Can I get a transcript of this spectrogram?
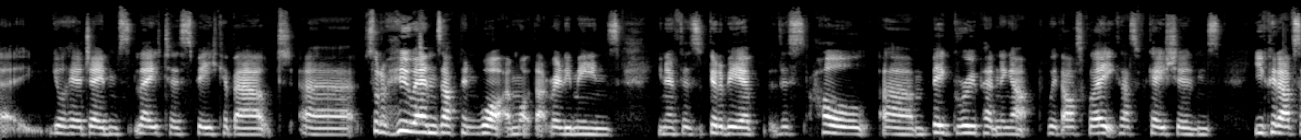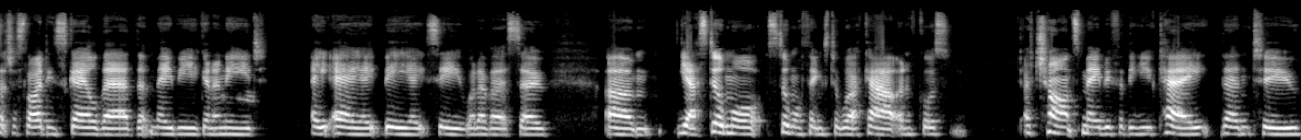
uh, you'll hear James later speak about uh, sort of who ends up in what and what that really means. You know, if there's going to be a this whole um, big group ending up with Article Eight classifications you could have such a sliding scale there that maybe you're going to need 8A, 8B, 8C, whatever. So um, yeah, still more still more things to work out, and of course, a chance maybe for the UK then to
